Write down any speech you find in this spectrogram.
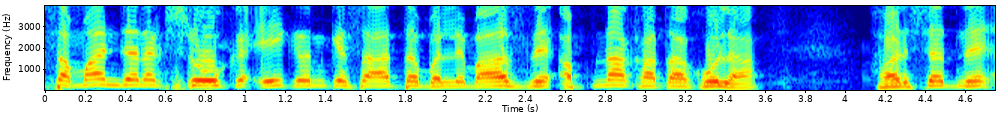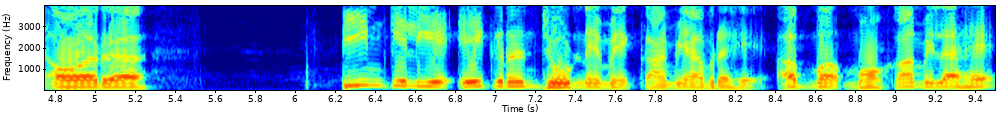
सम्मानजनक स्ट्रोक एक रन के साथ बल्लेबाज ने अपना खाता खोला। हर्षद ने और टीम के लिए एक रन जोड़ने में कामयाब रहे। अब मौका मिला है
